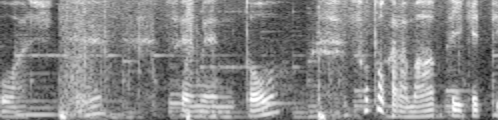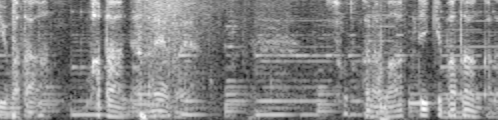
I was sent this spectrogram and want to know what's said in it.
壊してセメント外から回っていけっていうまたパターンですかねこれ。外から回っていけパターンかな。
